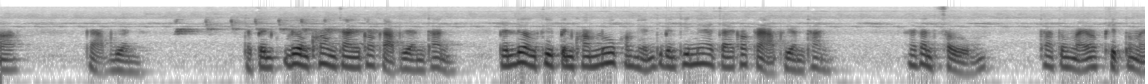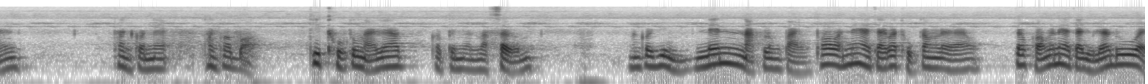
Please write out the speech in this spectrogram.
มากราบเรียนแต่เป็นเรื่องข้องใจก็กราบเรียนท่าน เป็นเรื่องที่เป็นความรู้ความเห็นที่เป็นที่แน่ใจก็กราบเรียนท่าน ให้ท่านเสริม ถ้าตรงไหนว่าผิดตรงไหน ท่านก็แนะ ท่านก็บอกที่ถูกตรงไหนแล้วก็เป็นอันว่าเสริม มันก็ยิ่งเน้นหนักลงไป เพราะว่าแน่ใจว่าถูกต้องแล้ว เจ้าของก็แน่ใจอยู่แล้วด้วย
